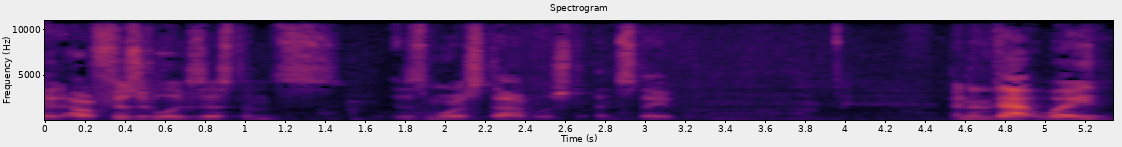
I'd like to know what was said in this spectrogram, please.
that our physical existence is more established and stable. And in that way,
